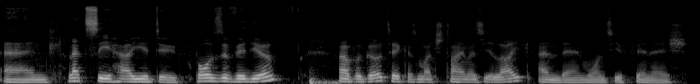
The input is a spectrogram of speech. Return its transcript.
And let's see how you do. Pause the video have a go, take as much time as you like, and then once you finish,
